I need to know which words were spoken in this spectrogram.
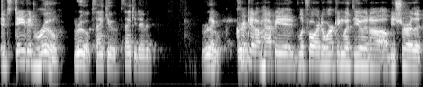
It's David Rue. Rue, thank you. Thank you, David. Rue. Cricket, I'm happy, look forward to working with you, and I'll, I'll be sure that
